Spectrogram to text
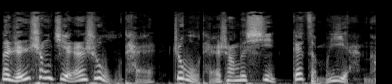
那人生既然是舞台，这舞台上的戏该怎么演呢？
